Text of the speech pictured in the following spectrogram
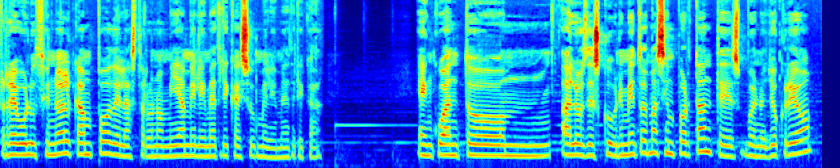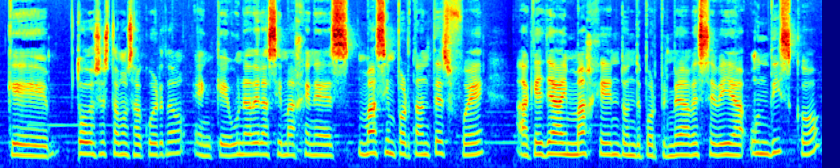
revolucionó el campo de la astronomía milimétrica y submilimétrica. En cuanto mm, a los descubrimientos más importantes, bueno, yo creo que todos estamos de acuerdo en que una de las imágenes más importantes fue aquella imagen donde por primera vez se veía un disco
